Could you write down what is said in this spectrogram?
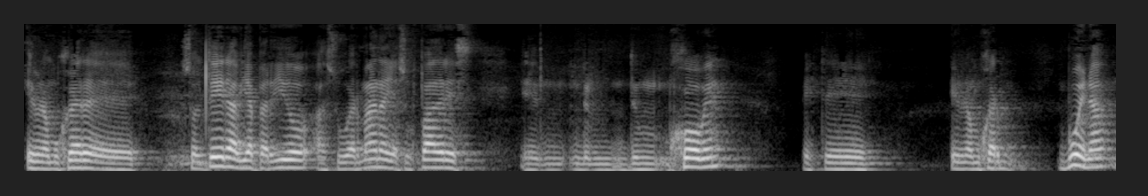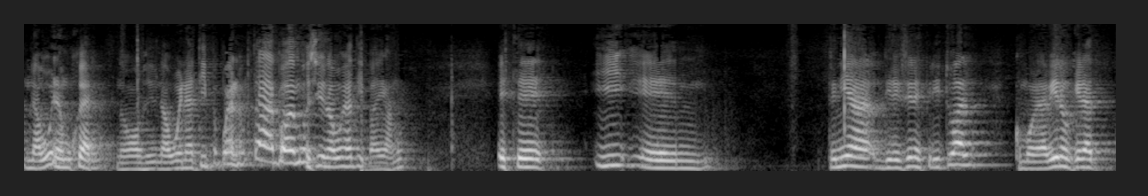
era una mujer eh, soltera, había perdido a su hermana y a sus padres de, un joven. Este, era una mujer buena, una buena mujer, no vamos a decir una buena tipa, bueno, podemos decir una buena tipa, digamos. Este, y em, tenía dirección espiritual, como la vieron que era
